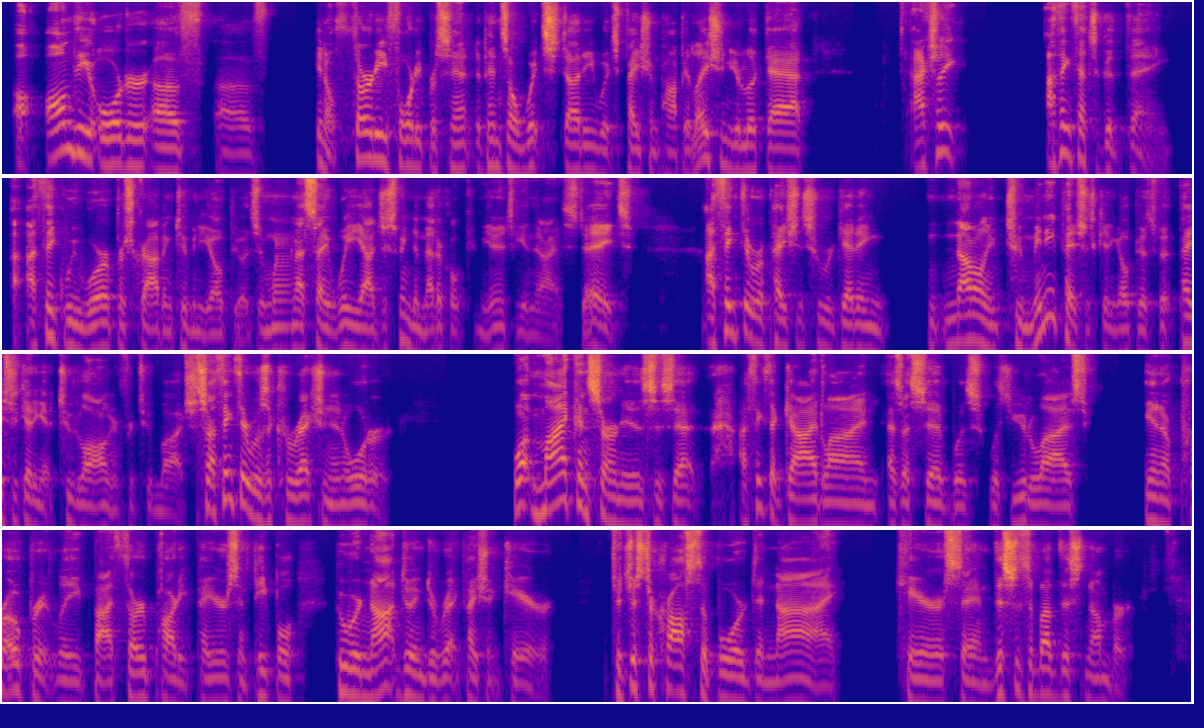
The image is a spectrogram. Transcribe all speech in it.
on the order of, of you know 30 40% depends on which study which patient population you look at. Actually i think that's a good thing. I think we were prescribing too many opioids. And when i say we i just mean the medical community in the united states. I think there were patients who were getting not only too many patients getting opioids but patients getting it too long and for too much. So i think there was a correction in order. What my concern is is that i think the guideline as i said was was utilized inappropriately by third party payers and people who were not doing direct patient care to just across the board deny care, saying this is above this number.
